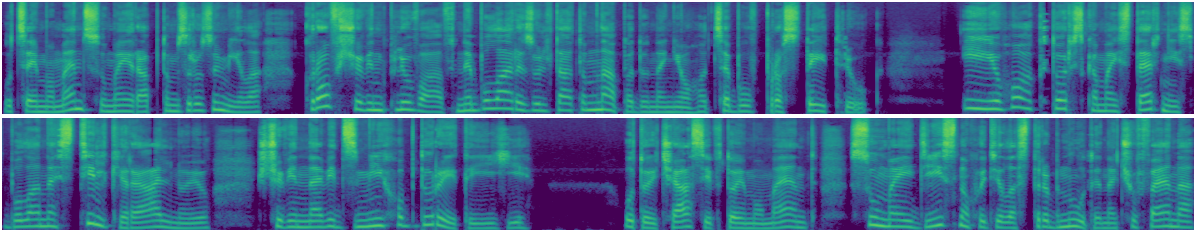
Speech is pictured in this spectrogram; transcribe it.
У цей момент Сумей раптом зрозуміла кров, що він плював, не була результатом нападу на нього, це був простий трюк. І його акторська майстерність була настільки реальною, що він навіть зміг обдурити її. У той час і в той момент Сумей дійсно хотіла стрибнути на чуфена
